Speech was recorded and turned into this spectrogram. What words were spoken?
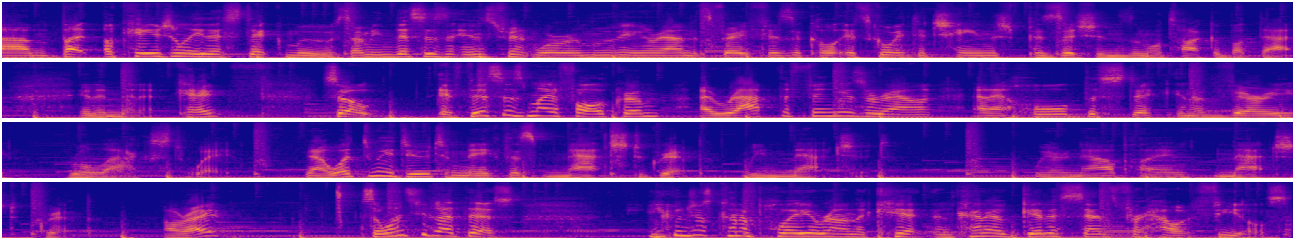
Um, but occasionally the stick moves. I mean, this is an instrument where we're moving around, it's very physical. It's going to change positions, and we'll talk about that in a minute, okay? So if this is my fulcrum, I wrap the fingers around and I hold the stick in a very relaxed way. Now, what do we do to make this matched grip? We match it. We are now playing matched grip, all right? So once you got this, you can just kind of play around the kit and kind of get a sense for how it feels.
